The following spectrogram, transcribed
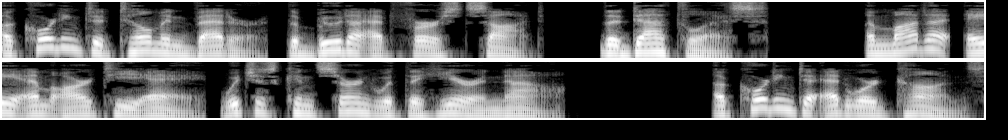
According to Tilman Vetter, the Buddha at first sought the deathless amata, amrta, which is concerned with the here and now. According to Edward Conze,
